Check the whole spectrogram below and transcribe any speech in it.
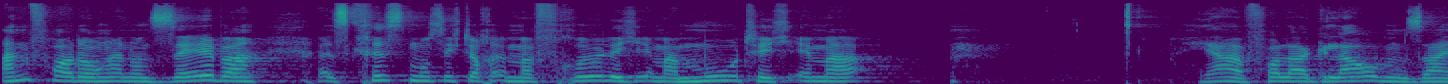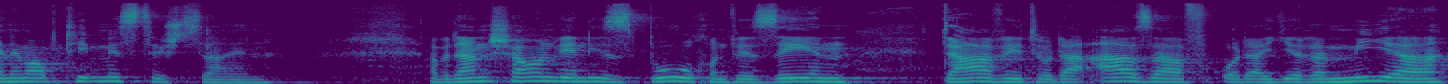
Anforderungen an uns selber. Als Christ muss ich doch immer fröhlich, immer mutig, immer ja, voller Glauben sein, immer optimistisch sein. Aber dann schauen wir in dieses Buch und wir sehen David oder Asaf oder Jeremia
